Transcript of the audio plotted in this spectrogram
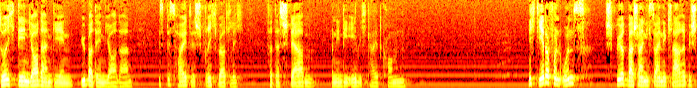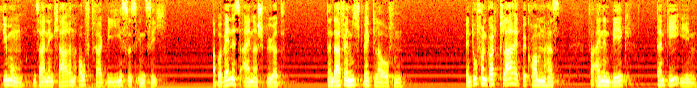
Durch den Jordan gehen, über den Jordan, ist bis heute sprichwörtlich für das Sterben und in die Ewigkeit kommen. Nicht jeder von uns spürt wahrscheinlich so eine klare Bestimmung und seinen klaren Auftrag wie Jesus in sich. Aber wenn es einer spürt, dann darf er nicht weglaufen. Wenn du von Gott Klarheit bekommen hast für einen Weg, dann geh ihn,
